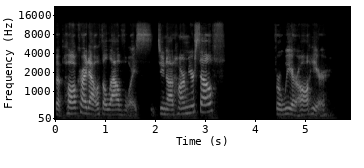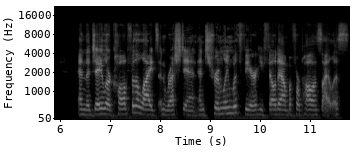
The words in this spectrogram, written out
But Paul cried out with a loud voice, Do not harm yourself, for we are all here. And the jailer called for the lights and rushed in, and trembling with fear, he fell down before Paul and Silas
